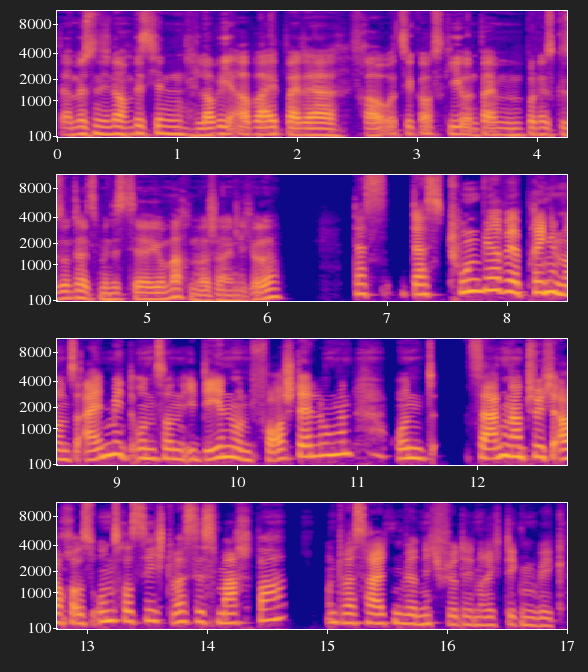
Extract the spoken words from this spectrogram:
Da müssen Sie noch ein bisschen Lobbyarbeit bei der Frau Ozikowski und beim Bundesgesundheitsministerium machen wahrscheinlich, oder? Das, das tun wir. Wir bringen uns ein mit unseren Ideen und Vorstellungen und sagen natürlich auch aus unserer Sicht, was ist machbar und was halten wir nicht für den richtigen Weg.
